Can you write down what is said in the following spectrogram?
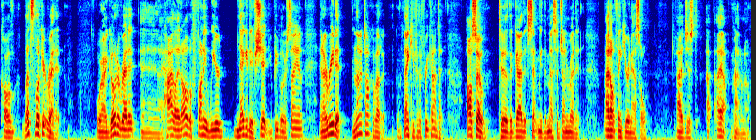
called "Let's Look at Reddit." where I go to Reddit and I highlight all the funny, weird, negative shit you people are saying, and I read it, and then I talk about it. Thank you for the free content. Also, to the guy that sent me the message on Reddit, I don't think you're an asshole. I just, I, I, I don't know.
